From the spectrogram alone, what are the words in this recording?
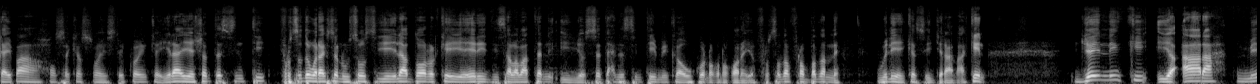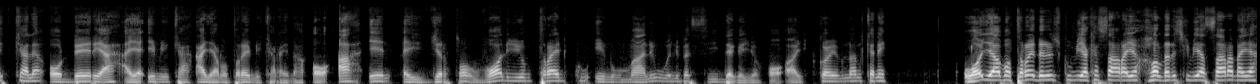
qaybaha hoose ka soo haystay koynka ilaa iyo shanta sinti. Fursado wanaagsan uu soo siiyey ilaa doolarka iyo eridiisa labaatan iyo saddexda sinti iminka uu ku noqnoqonayo. Fursado fara badanne weli ay ka sii jiraan. Laakiin jaynlinkii iyo arah mid kale oo dheeri ah ayaa iminka ayaanu dareemi karaynaa oo ah in ay jirto volume tradeku inuu maalin weliba sii degayo oo ay koynankani loo yaabo tradersku miyaa ka saaraya holdersku miyaa saaranaya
